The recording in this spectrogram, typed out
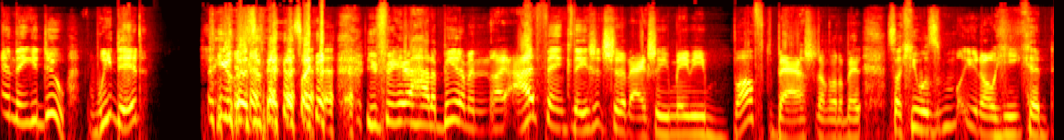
and then you do. We did. You it's, like you figure out how to beat him, and like, I think they should should have actually maybe buffed Bastion a little bit, so he was, you know, he could.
